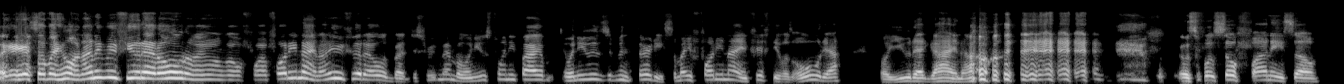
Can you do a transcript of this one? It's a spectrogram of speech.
i hear somebody oh i don't even feel that old oh, i'm going for 49 i don't even feel that old but just remember when you was 25 when you was even 30 somebody 49 50 was old yeah oh you that guy now it was so- so funny so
